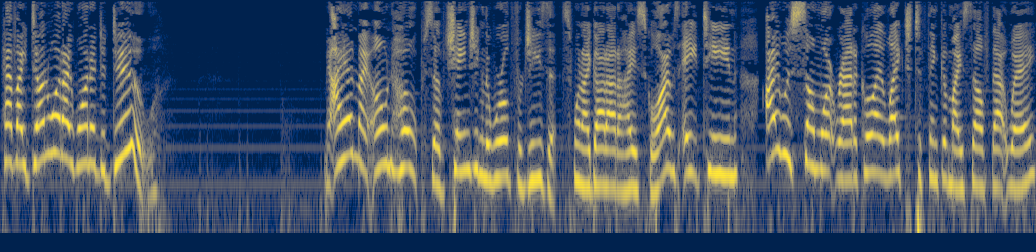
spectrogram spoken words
Have I done what I wanted to do? I had my own hopes of changing the world for Jesus when I got out of high school. I was 18. I was somewhat radical. I liked to think of myself that way.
